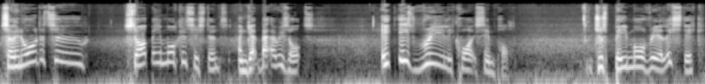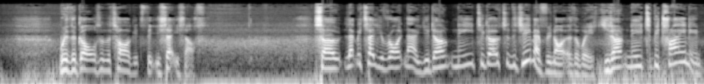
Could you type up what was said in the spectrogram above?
So, in order to start being more consistent and get better results, it is really quite simple. Just be more realistic with the goals and the targets that you set yourself. So let me tell you right now, you don't need to go to the gym every night of the week. You don't need to be training,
